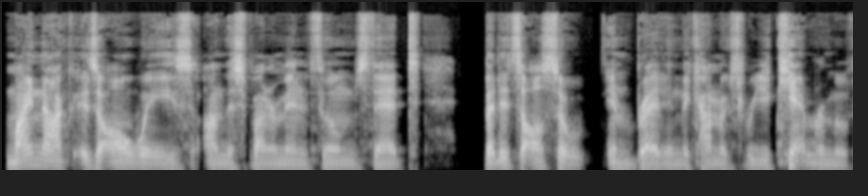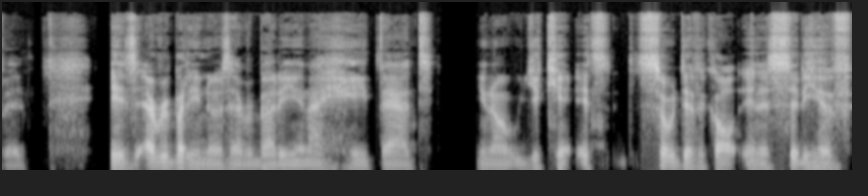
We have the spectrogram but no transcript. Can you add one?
My knock is always on the Spider-Man films that but it's also inbred in the comics where you can't remove it is everybody knows everybody and I hate that. You know, you can't it's so difficult in a city of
